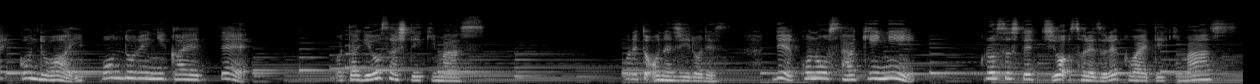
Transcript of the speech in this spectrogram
い、今度は1本取りに変えて綿毛を刺していきます。これと同じ色です。でこの先にクロスステッチをそれぞれ加えていきます。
